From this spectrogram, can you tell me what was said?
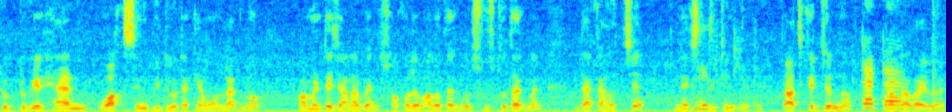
টুকটুকির হ্যান্ড ওয়াক্সিং ভিডিওটা কেমন লাগল কমেন্টে জানাবেন। সকলে ভালো থাকবেন সুস্থ থাকবেন। দেখা হচ্ছে নেক্সট ভিডিওতে। তো আজকের জন্য। টাটা। বাই বাই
